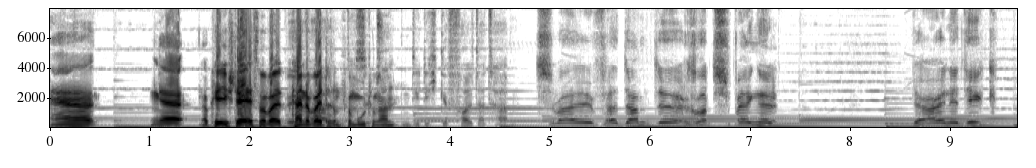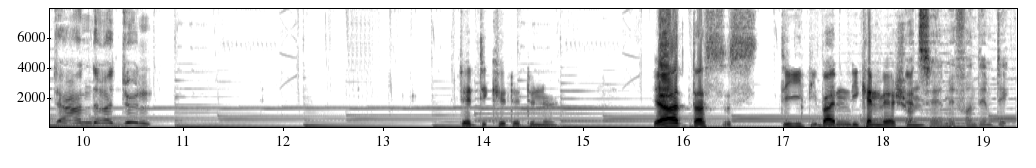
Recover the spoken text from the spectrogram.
Äh... Ja, okay, ich stelle erstmal weit keine weiteren Vermutungen an. Die dich gefoltert haben. Zwei verdammte Rotzbengel. Der eine dick, der andere dünn. Der Dicke, der Dünne. Ja, das ist die, die beiden, die kennen wir ja schon. Erzähl mir von dem Dicken.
